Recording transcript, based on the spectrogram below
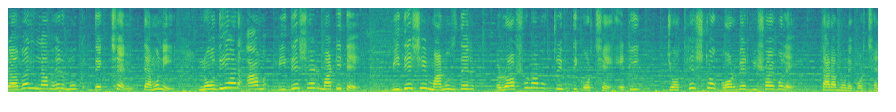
ডাবল লাভের মুখ দেখছেন তেমনি নদিয়ার আম বিদেশের মাটিতে বিদেশি মানুষদের রসনার তৃপ্তি করছে। এটি যথেষ্ট গর্বের বিষয় বলে তারা মনে করছেন।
